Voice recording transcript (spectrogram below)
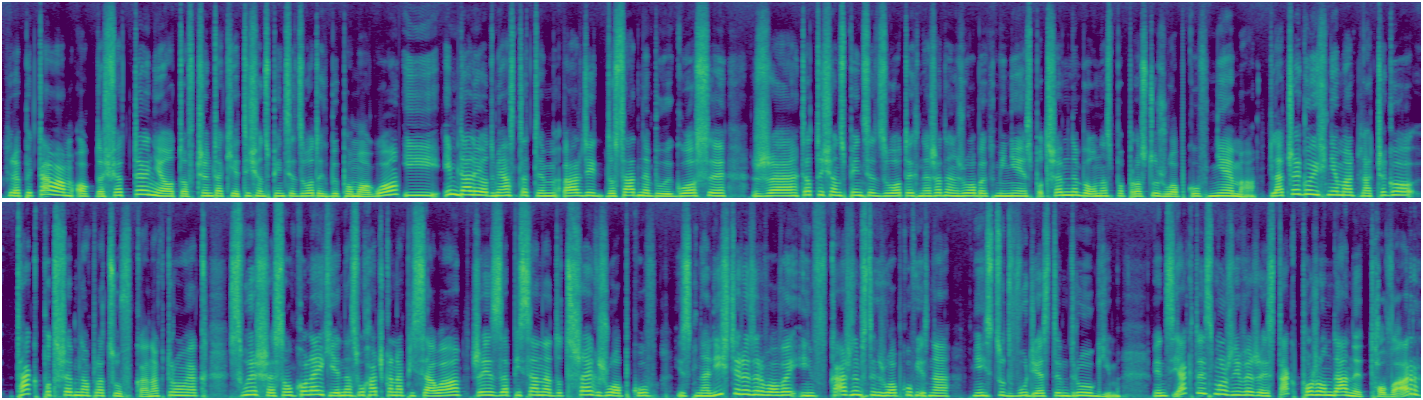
które pytałam o doświadczenie, o to, w czym takie 1500 zł by pomogło i im dalej od miasta, tym bardziej dosadne były głosy, że to 1500 zł na żaden żłobek mi nie jest potrzebne, bo u nas po prostu żłobków nie ma. Dlaczego ich nie ma? Dlaczego tak potrzebna placówka, na którą jak słyszę są kolejki. Jedna słuchaczka napisała, że jest zapisana do trzech żłobków, jest na liście rezerwowej i w każdym z tych żłobków jest na miejscu 22. Więc jak to jest możliwe, że jest tak pożądany towar,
